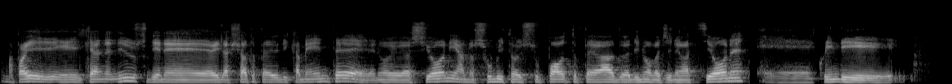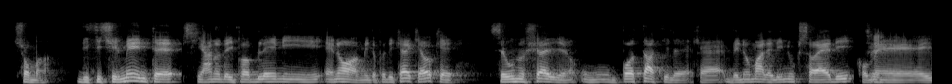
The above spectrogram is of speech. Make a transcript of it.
Ma poi il kernel Linux viene rilasciato periodicamente, le nuove versioni hanno subito il supporto per hardware di nuova generazione e quindi insomma difficilmente si hanno dei problemi enormi, dopodiché è chiaro che se uno sceglie un portatile che è bene o male Linux ready, come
